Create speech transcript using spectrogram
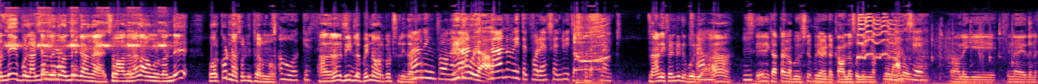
வந்து இப்போ லண்டன்ல இருந்து வந்திருக்காங்க. சோ அதனால அவங்களுக்கு வந்து ஒர்க் அவுட் நான் சொல்லி தரணும். ஓகே அதனால வீட்ல போய் நான் ஒர்க் அவுட் சொல்லி? நானும் வீட்டுக்கு போறேன். ஃப்ரெண்ட் வீட்டுக்கு போறேன். நாளைக்கு. நாளைக்கு ஃப்ரெண்டு வீட்டுக்கு போறியா? சரி கரெக்டா அப்ப விஷ்ணுபிரியா கிட்ட காலைல சொல்லிடலாம். சரி. நாளைக்கு என்ன ஏதுன்னு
